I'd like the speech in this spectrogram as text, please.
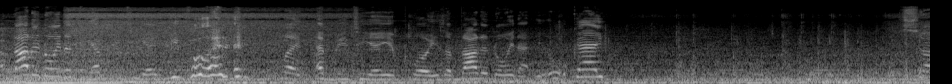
I'm not annoyed at the MBTA people and like MBTA employees. I'm not annoyed at you, okay? So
